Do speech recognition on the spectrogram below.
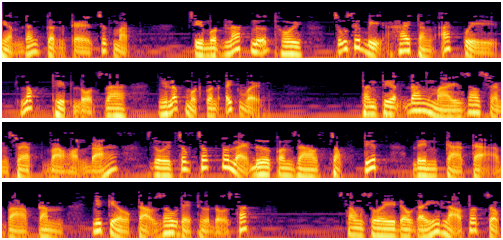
hiểm đang cận kề trước mặt. Chỉ một lát nữa thôi, chúng sẽ bị hai thằng ác quỷ lóc thịt lột ra như lóc một con ếch vậy. Thằng tiện đang mài dao xoèn xoẹt vào hòn đá, rồi chốc chốc nó lại đưa con dao chọc tiết lên cả cạ vào cầm như kiểu cạo dâu để thử độ sắc. Xong xuôi đầu đấy lão tốt dục.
